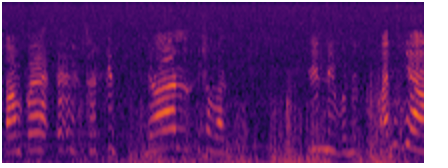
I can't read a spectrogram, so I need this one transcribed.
Sampai eh, sakit dan sobat. Ini penutupannya.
